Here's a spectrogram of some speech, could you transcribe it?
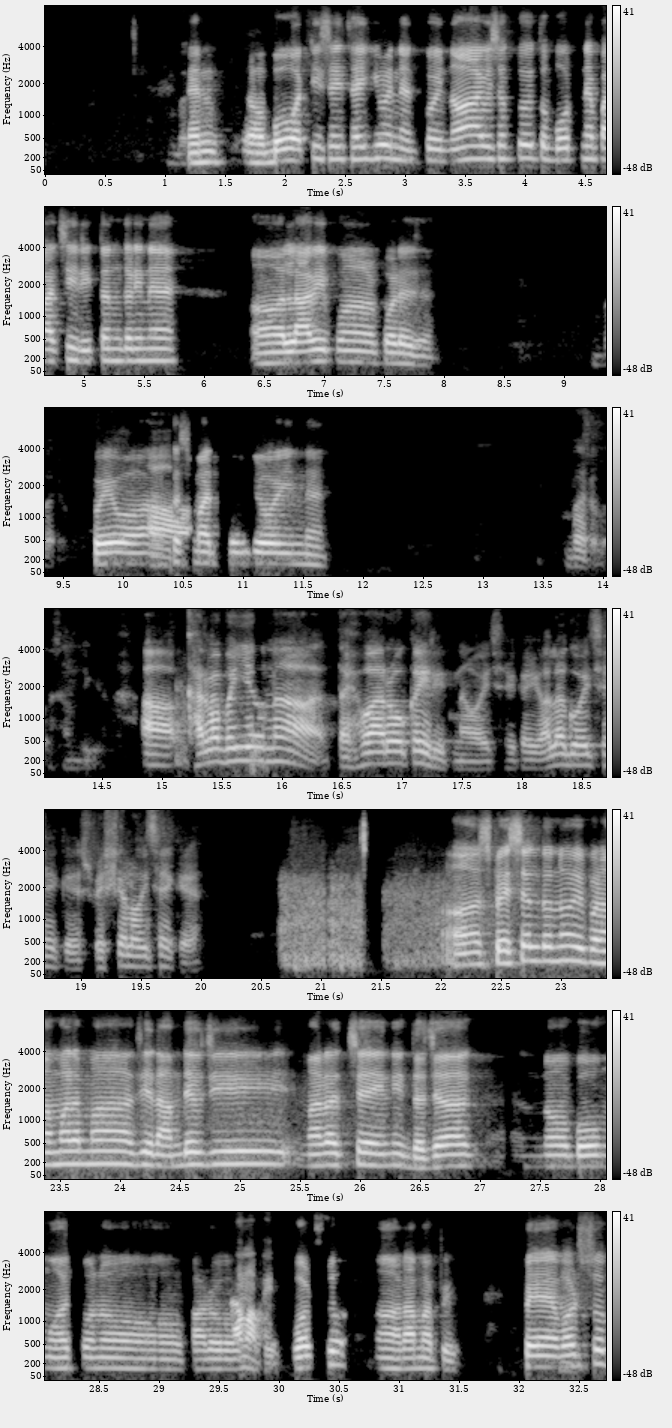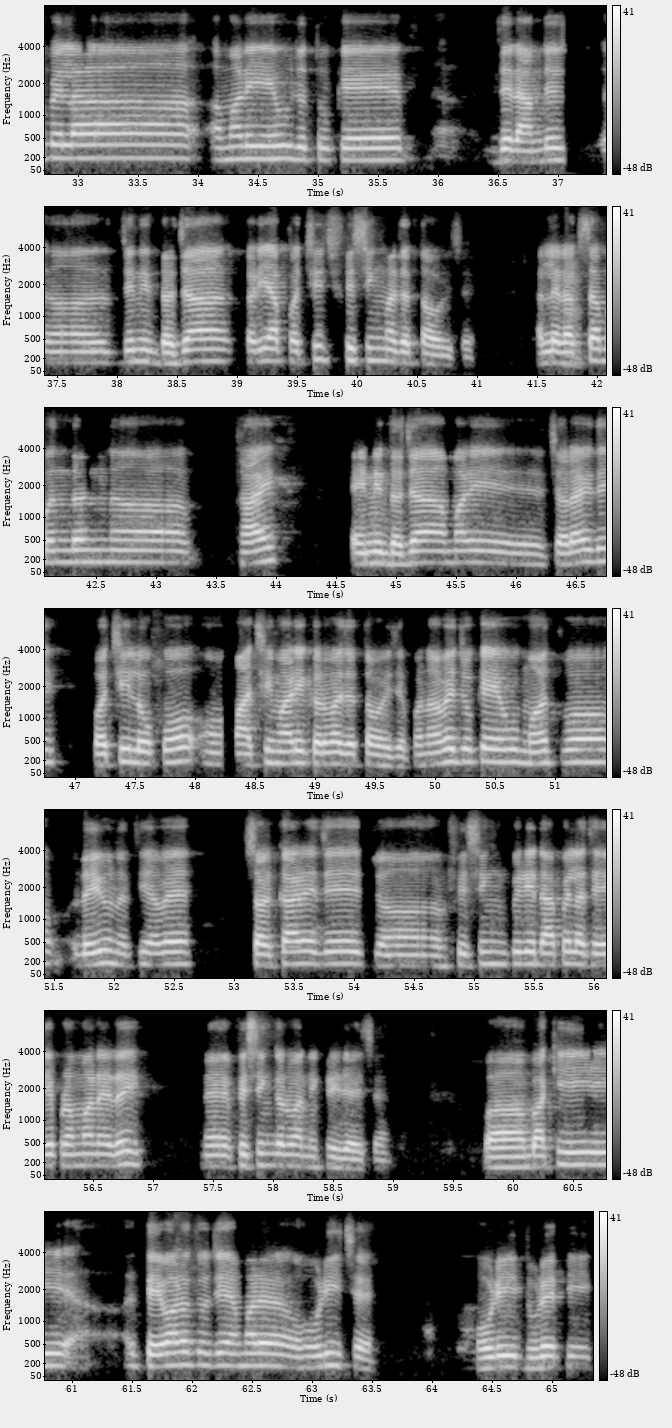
બહુ અતિશય થઈ ગયું હોય ને કોઈ ન આવી શકતું હોય તો બોટને પાછી રિટર્ન કરીને લાવી પણ પડે છે. કોઈ એવો અકસ્માત થઈ ગયો હોય ને. બરોબર સમજી ગયો. ખારવા ભાઈઓના તહેવારો કઈ રીતના હોય છે? કઈ અલગ હોય છે કે સ્પેશિયલ હોય છે કે? સ્પેશિયલ તો ન હોય પણ અમારામાં જે રામદેવજી મહારાજ છે એની ધજા નો બહુ મહત્વનો ફાળો વર્ષો પે- વર્ષો પહેલા અમારે એવું જ હતું કે જે રામદેવ જેની ધજા કર્યા પછી જ ફિશિંગમાં જતા હોય છે. એટલે રક્ષાબંધન થાય એની ધજા અમારી ચડાવી દઈ પછી લોકો માછીમારી કરવા જતા હોય છે. પણ હવે જો કે એવું મહત્વ રહ્યું નથી. હવે સરકારે જે ફિશિંગ પીરિયડ આપેલા છે એ પ્રમાણે રહી ને ફિશિંગ કરવા નીકળી જાય છે. બાકી તહેવારો તો જે અમારે હોળી છે હોળી ધૂળેટી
